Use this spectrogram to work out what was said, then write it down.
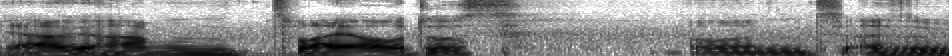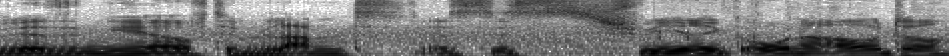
Ja, wir haben zwei Autos. Und also wir sind hier auf dem Land. Es ist schwierig ohne Auto.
